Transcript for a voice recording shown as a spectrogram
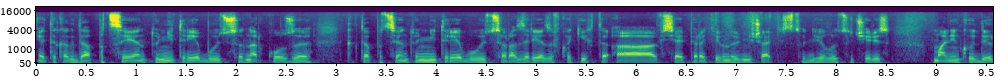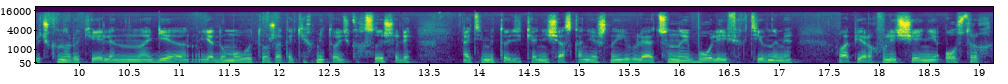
Это когда пациенту не требуется наркоза, когда пациенту не требуется разрезов каких-то, а все оперативные вмешательства делаются через маленькую дырочку на руке или на ноге. Я думаю, вы тоже о таких методиках слышали. Эти методики, они сейчас, конечно, являются наиболее эффективными, во-первых, в лечении острых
